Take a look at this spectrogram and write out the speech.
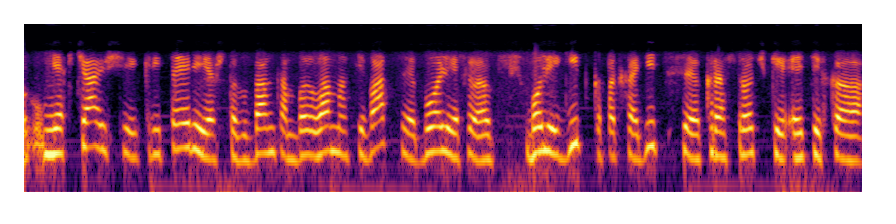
умягчающие критерии, чтобы банкам была мотивация более, э, более гибко подходить к рассрочке этих э,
